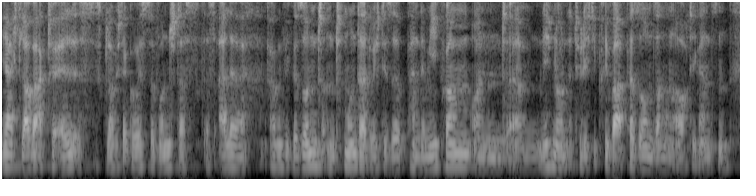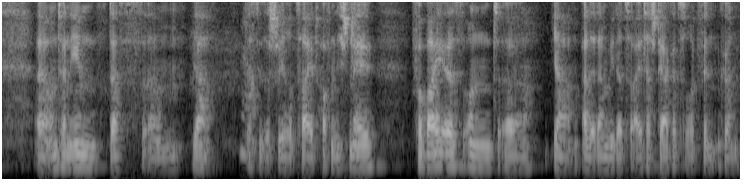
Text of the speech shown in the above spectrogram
Ja, ich glaube, aktuell ist, glaube ich, der größte Wunsch, dass, dass alle irgendwie gesund und munter durch diese Pandemie kommen und ähm, nicht nur natürlich die Privatpersonen, sondern auch die ganzen äh, Unternehmen, dass, ähm, ja, ja, dass diese schwere Zeit hoffentlich schnell vorbei ist und äh, ja, alle dann wieder zu alter Stärke zurückfinden können.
